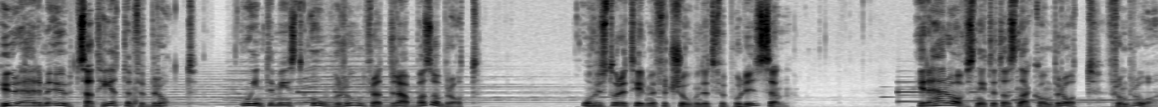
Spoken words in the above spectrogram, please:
Hur är det med utsattheten för brott? Och inte minst oron för att drabbas av brott? Och hur står det till med förtroendet för polisen? I det här avsnittet av Snacka om brott från Brå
